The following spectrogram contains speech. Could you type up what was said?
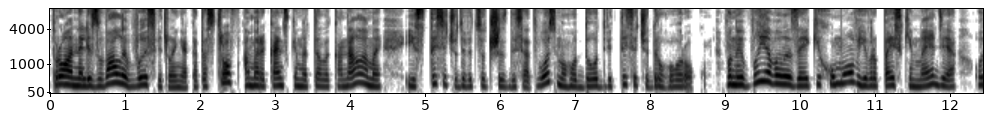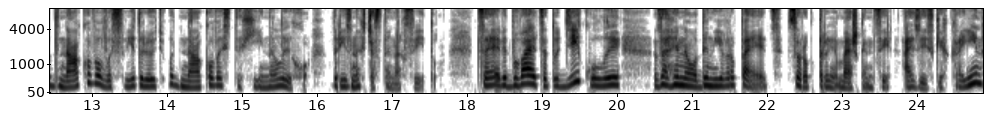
проаналізували висвітлення катастроф американськими телеканалами із 1968 до 2002 року. Вони виявили, за яких умов європейські медіа однаково висвітлюють однакове стихійне лихо в різних частинах світу. Це відбувається тоді, коли загине один європеєць, 43 мешканці азійських країн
